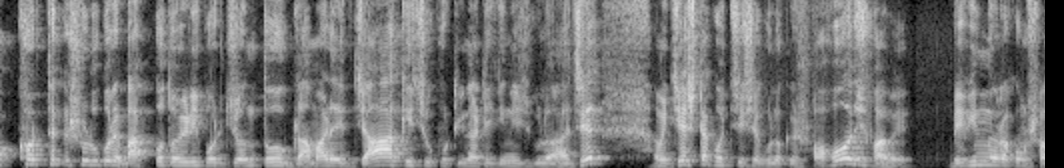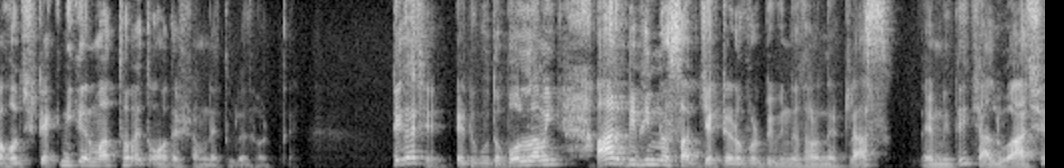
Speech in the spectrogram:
অক্ষর থেকে শুরু করে বাক্য তৈরি পর্যন্ত, গ্রামারে যা কিছু খুঁটিনাটি জিনিসগুলো আছে, আমি চেষ্টা করছি সেগুলোকে সহজভাবে, বিভিন্ন রকম সহজ টেকনিকের মাধ্যমে তোমাদের সামনে তুলে ধরতে। ঠিক আছে? এটুকু তো বললামই। আর বিভিন্ন সাবজেক্টের ওপর বিভিন্ন ধরনের ক্লাস এমনিতেই চালু আছে,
